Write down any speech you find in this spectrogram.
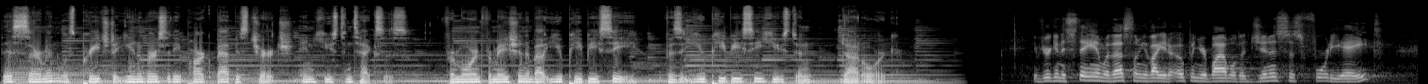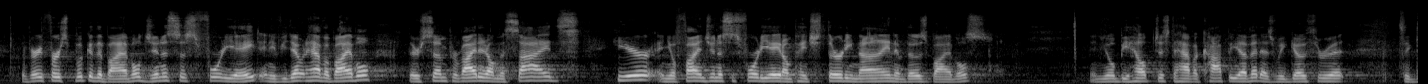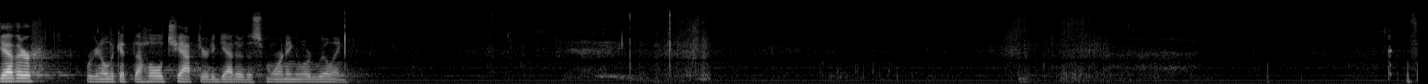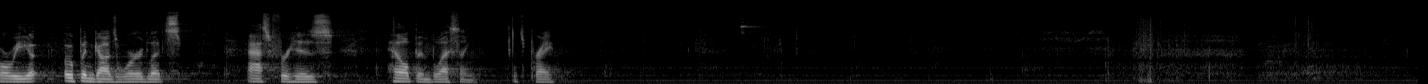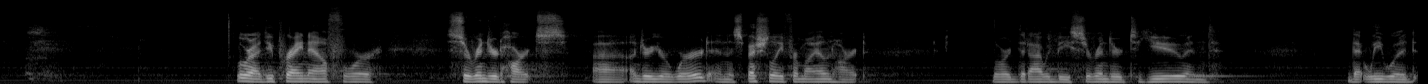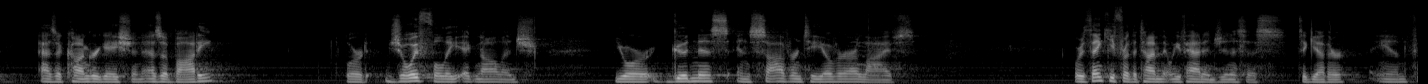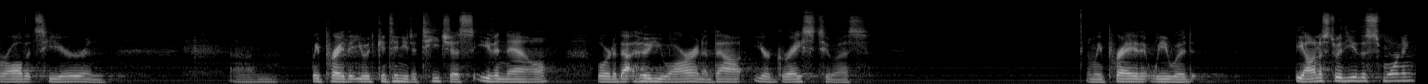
This sermon was preached at University Park Baptist Church in Houston, Texas. For more information about UPBC, visit upbchouston.org. If you're going to stay in with us, let me invite you to open your Bible to Genesis 48, the very first book of the Bible, Genesis 48. And if you don't have a Bible, there's some provided on the sides here, and you'll find Genesis 48 on page 39 of those Bibles. And you'll be helped just to have a copy of it as we go through it together. We're going to look at the whole chapter together this morning, Lord willing. Before we open God's word, let's ask for his help and blessing. Let's pray. Lord, I do pray now for surrendered hearts uh, under your word, and especially for my own heart. Lord, that I would be surrendered to you and that we would, as a congregation, as a body, Lord, joyfully acknowledge your goodness and sovereignty over our lives. Lord, thank you for the time that we've had in Genesis together and for all that's here and um, we pray that you would continue to teach us, even now, Lord, about who you are and about your grace to us. And we pray that we would be honest with you this morning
